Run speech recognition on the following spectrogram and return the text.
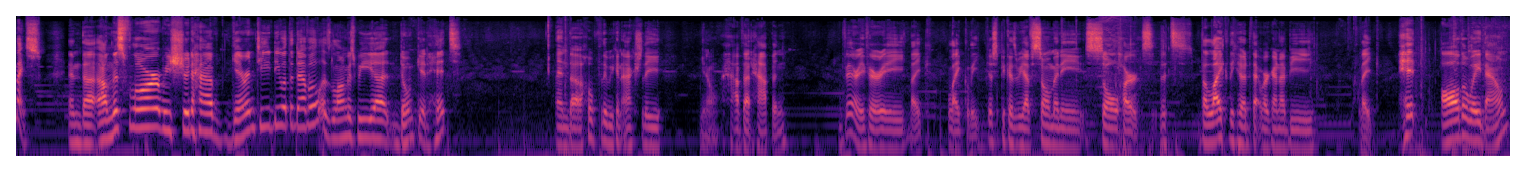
Nice. And uh, on this floor, we should have guaranteed deal with the devil as long as we uh, don't get hit. And uh, hopefully we can actually, you know, have that happen. Very, very, like, likely just because we have so many soul hearts it's the likelihood that we're gonna be like hit all the way down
